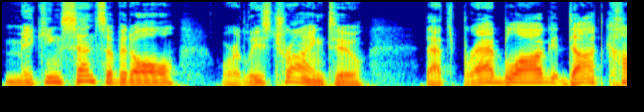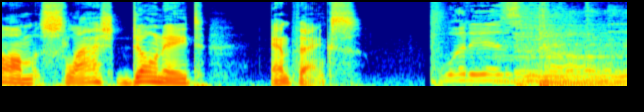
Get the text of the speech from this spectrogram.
making sense of it all, or at least trying to. That's bradblog.com slash donate, and thanks. what is known.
